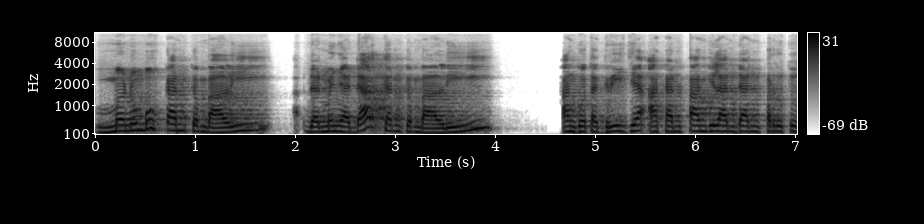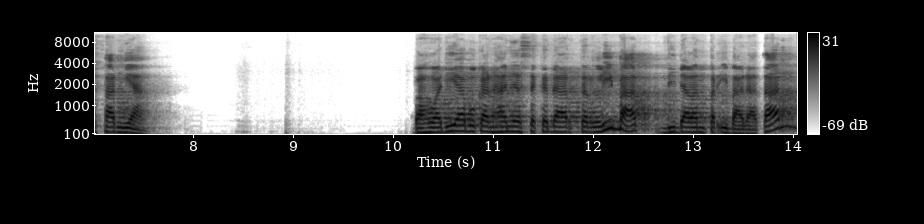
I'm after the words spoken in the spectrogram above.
menumbuhkan kembali dan menyadarkan kembali anggota gereja akan panggilan dan perutusannya. Bahwa dia bukan hanya sekedar terlibat di dalam peribadatan,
